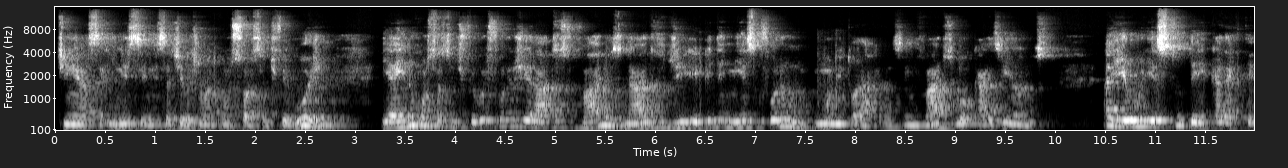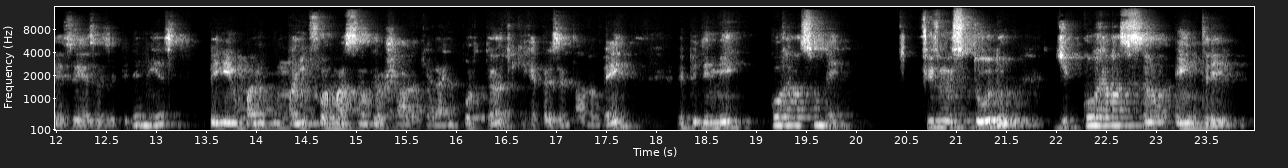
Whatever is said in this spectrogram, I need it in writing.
tinha essa iniciativa chamada consórcio de ferrugem, e aí no consórcio de ferrugem foram gerados vários dados de epidemias que foram monitoradas em vários locais e anos. Aí eu estudei, caracterizei essas epidemias, peguei uma, uma informação que eu achava que era importante, que representava bem epidemia, correlacionei. Fiz um estudo de correlação entre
